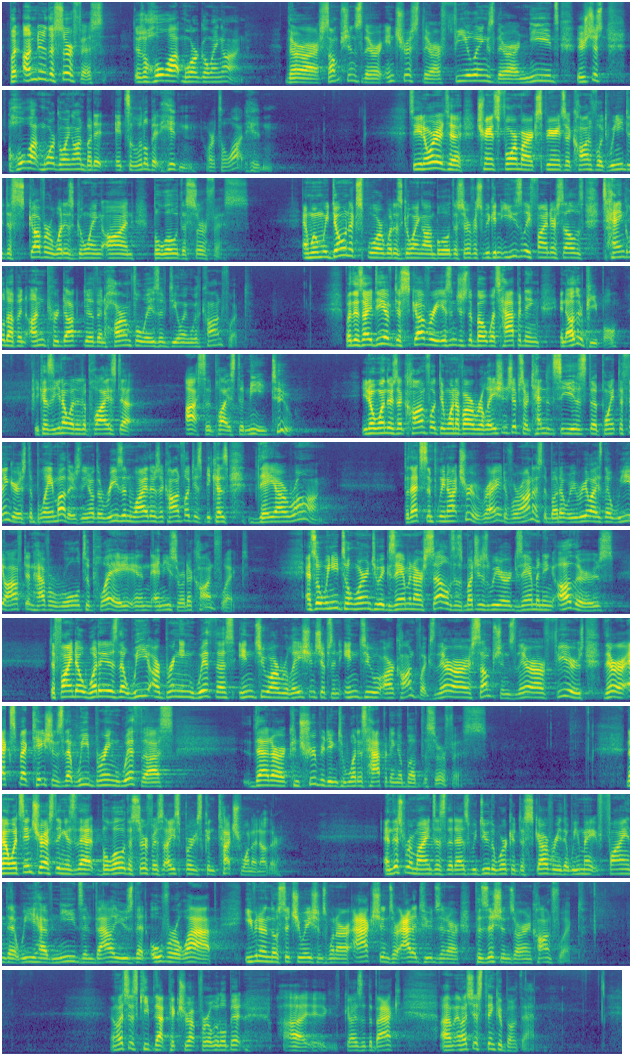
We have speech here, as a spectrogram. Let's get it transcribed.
But under the surface, there's a whole lot more going on. There are assumptions, there are interests, there are feelings, there are needs. There's just a whole lot more going on, but it, it's a little bit hidden, or it's a lot hidden. See, in order to transform our experience of conflict, we need to discover what is going on below the surface. And when we don't explore what is going on below the surface, we can easily find ourselves tangled up in unproductive and harmful ways of dealing with conflict. But this idea of discovery isn't just about what's happening in other people, because you know what? It applies to us, it applies to me too. You know, when there's a conflict in one of our relationships, our tendency is to point the finger, is to blame others. You know, the reason why there's a conflict is because they are wrong. But that's simply not true, right? If we're honest about it, we realize that we often have a role to play in any sort of conflict. And so we need to learn to examine ourselves as much as we are examining others to find out what it is that we are bringing with us into our relationships and into our conflicts. There are assumptions, there are fears, there are expectations that we bring with us that are contributing to what is happening above the surface. Now, what's interesting is that below the surface, icebergs can touch one another. And this reminds us that as we do the work of discovery, that we might find that we have needs and values that overlap, even in those situations when our actions, our attitudes, and our positions are in conflict. And let's just keep that picture up for a little bit, uh, guys at the back. Um, and let's just think about that.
